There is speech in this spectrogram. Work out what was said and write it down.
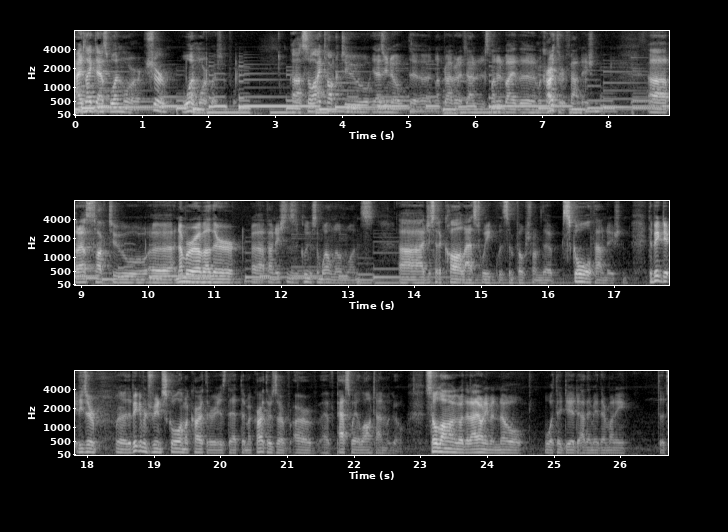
I, I'd like to ask one more Sure. one more question for you. Uh, so I talked to, as you know, the nonprofit I founded is funded by the MacArthur Foundation. Uh, but I also talked to uh, a number of other uh, foundations, including some well-known ones. Uh, I just had a call last week with some folks from the Skoll Foundation. The big di- these are uh, the big difference between Skoll and MacArthur is that the MacArthur's are, are have passed away a long time ago, so long ago that I don't even know what they did, how they made their money.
